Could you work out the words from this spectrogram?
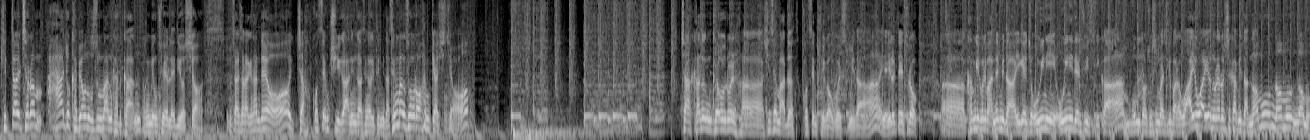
깃털처럼 아주 가벼운 웃음만 가득한 박명수의 라디오쇼. 좀 쌀쌀하긴 한데요. 자, 꽃샘 추위가 아닌가 생각이 듭니다. 생방송으로 함께 하시죠. 자, 가는 겨울을 아, 시샘하듯 꽃샘추위가 오고 있습니다. 예, 이럴 때일수록 아, 감기 걸리면 안 됩니다. 이게 저 오인이 오인이 될 수 있으니까 몸 더 조심하시기 바라고 아이오아이의 노래로 시작합니다. 너무 너무 너무.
